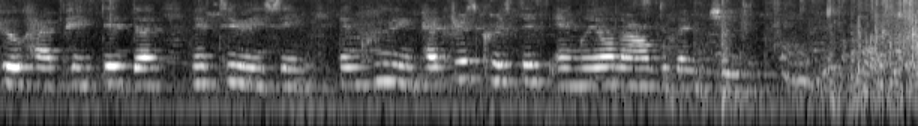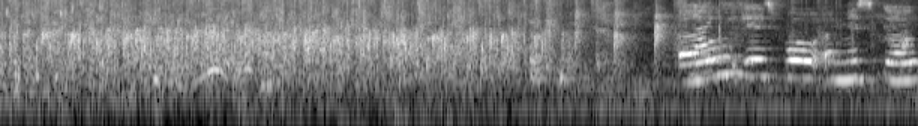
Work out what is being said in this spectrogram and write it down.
who have painted the nativity scene, including Petrus Christus and Leonardo da Vinci. O is Omisoka.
